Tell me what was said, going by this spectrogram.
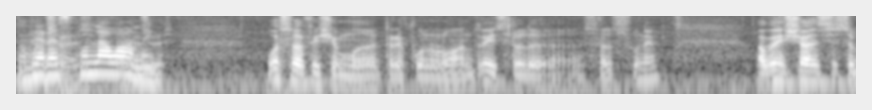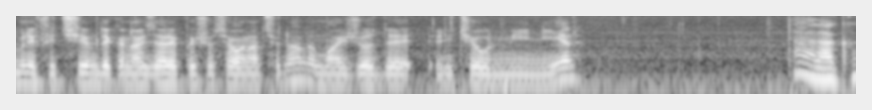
înțeles, răspund la am oameni. înțeles. O să afișăm uh, telefonul lui Andrei să-l, să-l sune. Avem șanse să beneficiem de canalizare pe șoseaua națională, mai jos de liceul minier. Da, dacă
